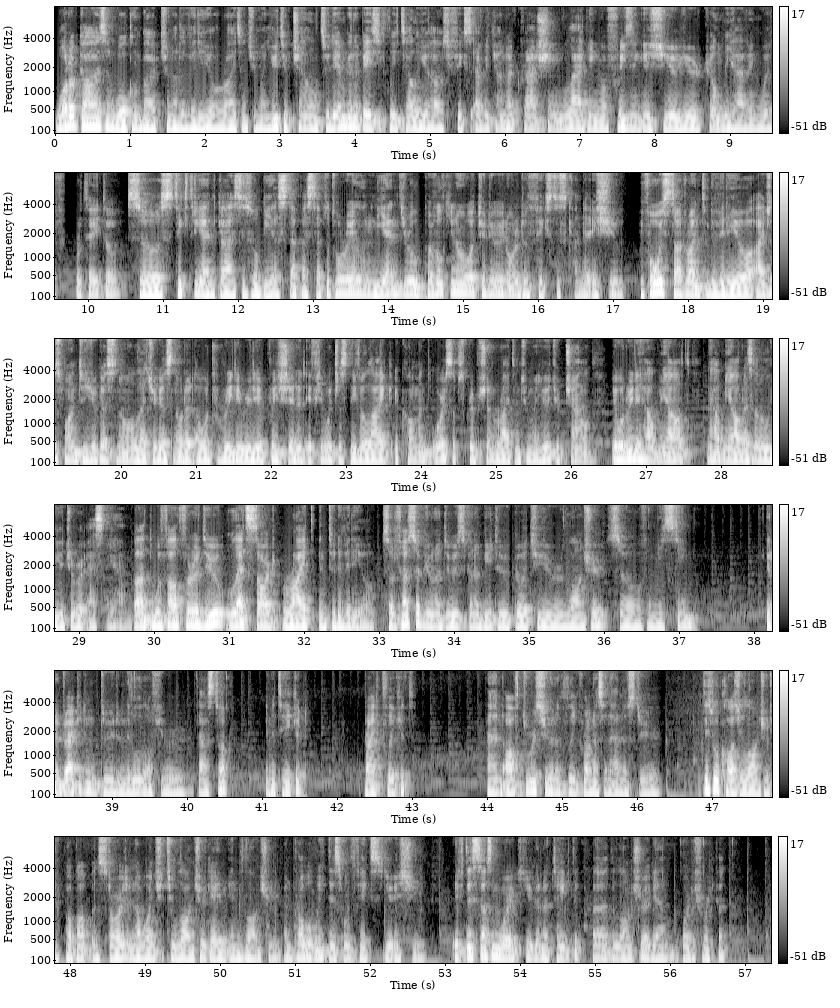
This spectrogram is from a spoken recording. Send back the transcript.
What up guys and welcome back to another video right onto my YouTube channel. Today I'm gonna basically tell you how to fix every kind of crashing, lagging or freezing issue you're currently having with Brotato. So stick to the end guys, this will be a step-by-step -step tutorial and in the end you will perfectly know what to do in order to fix this kind of issue. Before we start right into the video, I just want to you guys know, let you guys know that I would really, really appreciate it if you would just leave a like, a comment or a subscription right into my YouTube channel. It would really help me out and help me out as a little YouTuber as I am. But without further ado, let's start right into the video. So the first step you want to do is going to be to go to your launcher. So for me, Steam. You're going to drag it into the middle of your desktop. You're going to take it, right click it. And afterwards, you're going to click run as an administrator. This will cause your launcher to pop up and store it and I want you to launch your game in the launcher and probably this will fix your issue. If this doesn't work, you're gonna take the, uh, the launcher again or the shortcut,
